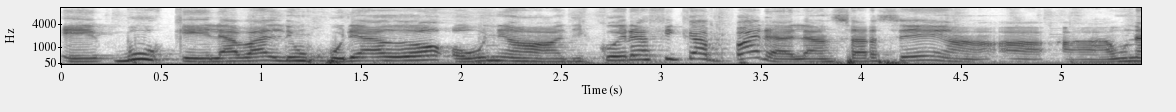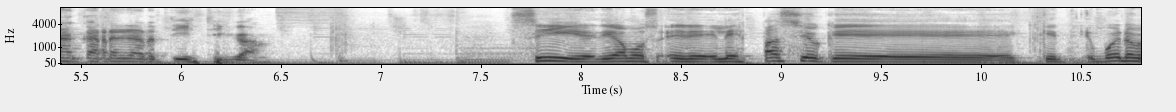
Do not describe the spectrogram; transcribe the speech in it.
eh, busque el aval de un jurado o una discográfica para lanzarse a, a- a una carrera artística. Sí, digamos, el, el espacio que, que- Bueno,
